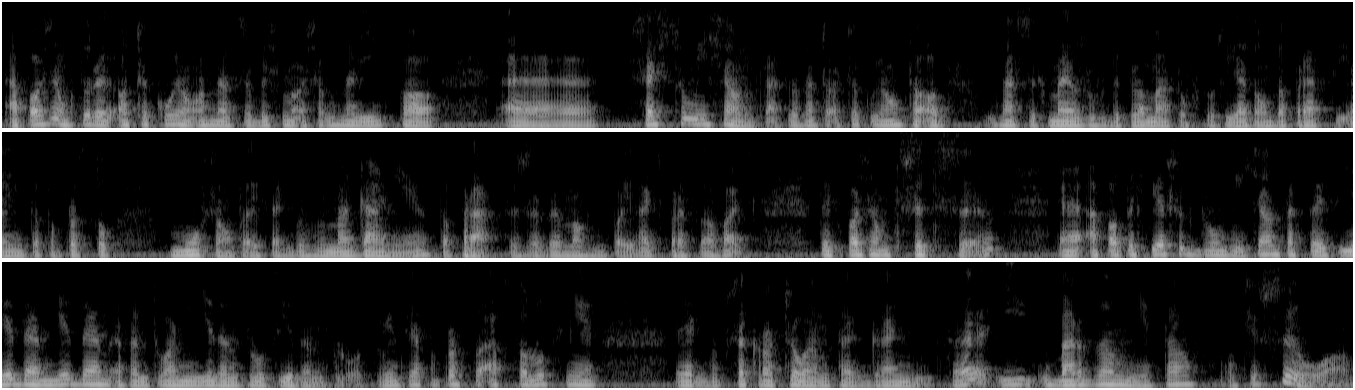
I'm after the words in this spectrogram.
A poziom, który oczekują od nas, żebyśmy osiągnęli po e, 6 miesiącach, to znaczy oczekują to od naszych mężów, dyplomatów, którzy jadą do pracy i oni to po prostu muszą, to jest jakby wymaganie do pracy, żeby mogli pojechać pracować, to jest poziom 3-3. e, a po tych pierwszych dwóch miesiącach to jest 1, 1, ewentualnie 1 plus, 1 plus. Więc ja po prostu absolutnie jakby przekroczyłem te granice i bardzo mnie to ucieszyło.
